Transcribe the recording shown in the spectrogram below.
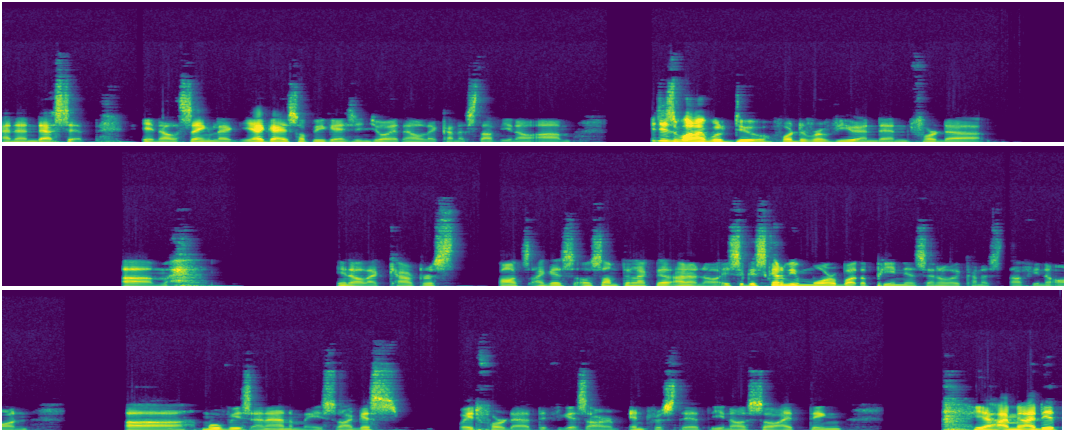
and then that's it. You know saying like yeah guys hope you guys enjoy it and all that kind of stuff you know um which is what i will do for the review and then for the um you know like characters thoughts i guess or something like that i don't know. It's, it's gonna be more about opinions and all that kind of stuff you know on uh movies and anime so i guess wait for that if you guys are interested you know so i think yeah i mean i did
